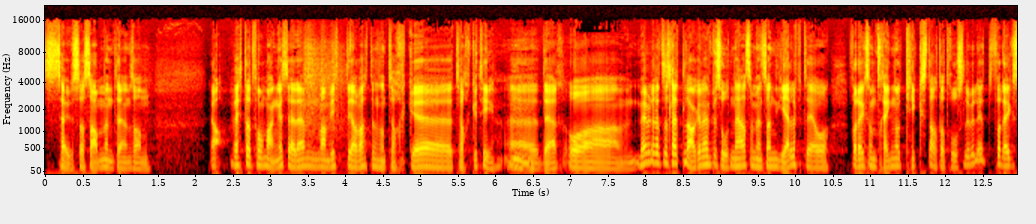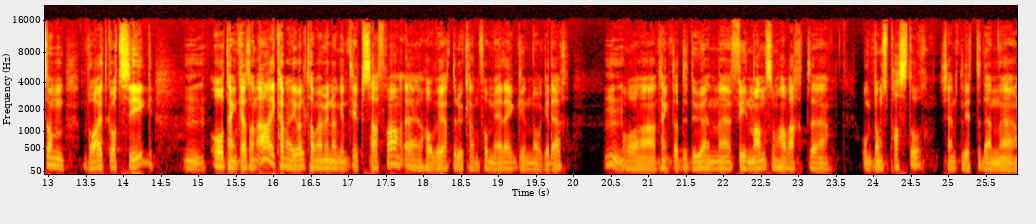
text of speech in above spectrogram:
sausa sammen til en sånn Ja, vet at for mange så er det vanvittig Det har vært en sånn tørke, tørketid eh, der. Og uh, vi vil rett og slett lage denne episoden her som en sånn hjelp til å, for deg som trenger å kickstarte troslivet litt, for deg som var et godt sig, Mm. og tenker sånn ah, jeg kan likevel ta med meg noen tips herfra. Eh, håper jeg at du kan få med deg noe der. Mm. Og tenkte at du er en eh, fin mann som har vært eh, ungdomspastor. Kjent litt den eh,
